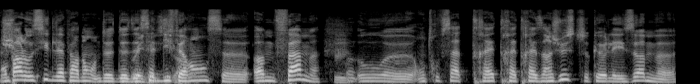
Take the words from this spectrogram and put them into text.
on parle aussi de la pardon de, de, de cette différence euh, homme-femme hmm. où on trouve ça très très très injuste que les hommes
